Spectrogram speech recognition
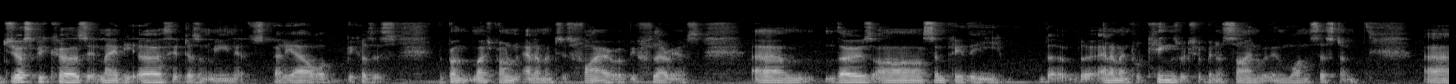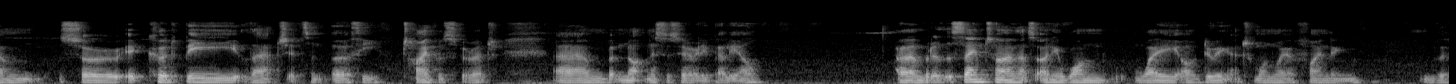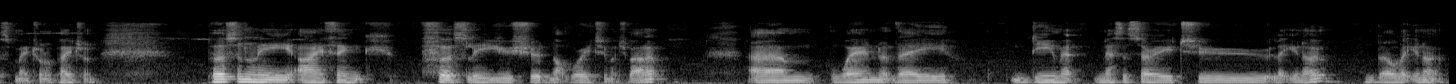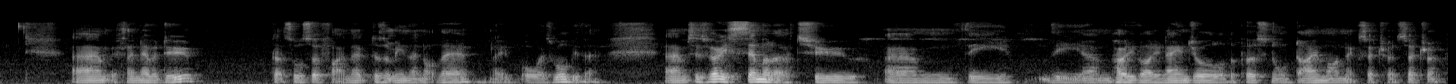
just because it may be earth, it doesn't mean it's Belial, or because it's the most prominent element is fire, it would be Flereous. Um, those are simply the, the, the, elemental kings which have been assigned within one system. Um, so it could be that it's an earthy type of spirit, um, but not necessarily Belial. Um, but at the same time, that's only one way of doing it, one way of finding this matron or patron. Personally, I think firstly you should not worry too much about it. Um, when they deem it necessary to let you know, they'll let you know. Um, if they never do, that's also fine. That doesn't mean they're not there. They always will be there. Um, so it's very similar to um, the the um, holy guardian angel or the personal daimon, etc., etc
